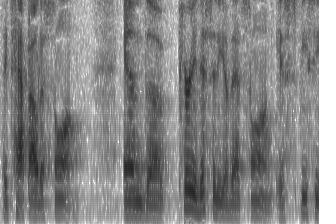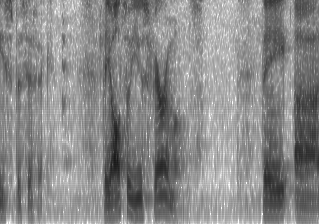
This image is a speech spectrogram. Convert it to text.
They tap out a song, and the periodicity of that song is species specific. They also use pheromones. They, uh,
